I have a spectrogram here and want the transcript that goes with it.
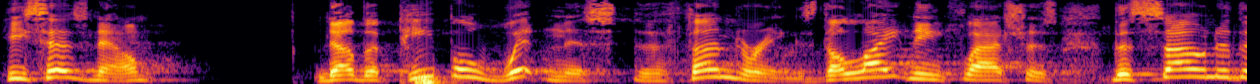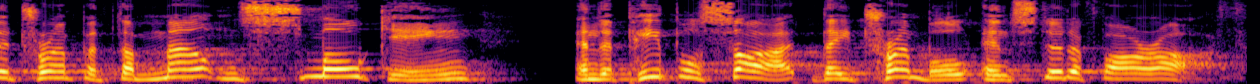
he says now, now the people witnessed the thunderings, the lightning flashes, the sound of the trumpet, the mountain smoking, and the people saw it, they trembled and stood afar off.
